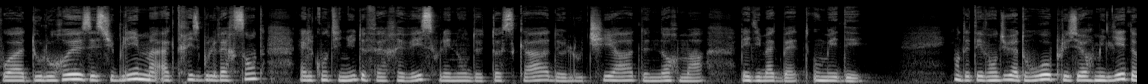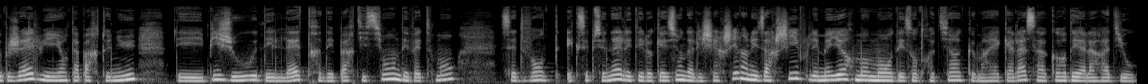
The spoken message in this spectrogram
Voix douloureuse et sublime, actrice bouleversante, elle continue de faire rêver sous les noms de Tosca, de Lucia, de Norma, Lady Macbeth ou Médée ont été vendus à Drouot plusieurs milliers d'objets lui ayant appartenu, des bijoux, des lettres, des partitions, des vêtements. Cette vente exceptionnelle était l'occasion d'aller chercher dans les archives les meilleurs moments des entretiens que Maria Callas a accordés à la radio.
